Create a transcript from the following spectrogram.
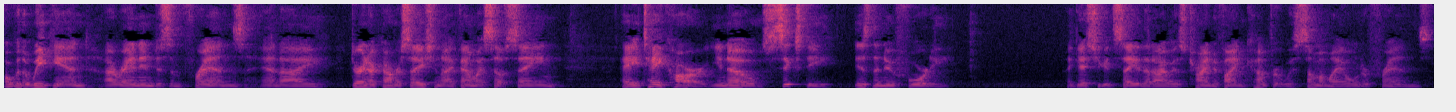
over the weekend, I ran into some friends, and I, during our conversation, I found myself saying, Hey, take heart, you know, 60 is the new 40. I guess you could say that I was trying to find comfort with some of my older friends.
